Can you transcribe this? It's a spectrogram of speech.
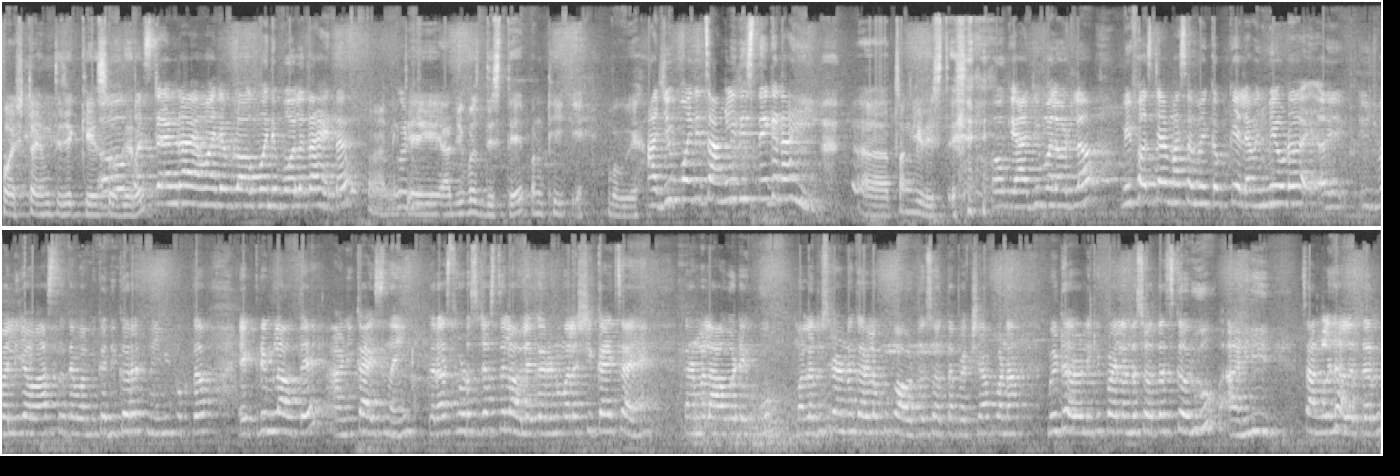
फर्स्ट टाइम तिचे केस वगैरे. फर्स्ट टाइम माझ्या ब्लॉगमध्ये बोलत आहे तर. आणि ते अजिबच दिसते पण ठीक आहे बघूया. आजी म्हणजे चांगली दिसते की नाही? चांगली दिसते. ओके आजी मला वाटलं मी फर्स्ट टाइम असा मेकअप केला म्हणजे मी एवढं युजली जेव्हा असतं तेव्हा मी कधी करत नाही मी फक्त एक क्रीम लावते आणि काहीच नाही. तर आज थोडंसं जास्त लावलं कारण मला शिकायचं आहे कारण मला आवड आहे खूप. मला दुसऱ्यांना करायला खूप आवडतं स्वतःपेक्षा पण मी ठरवलं की पहिल्यांदा स्वतःच करू आणि चांगलं झालं तर.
